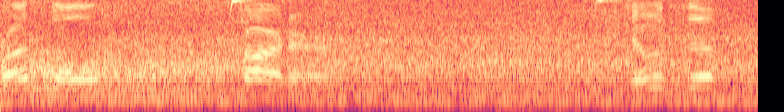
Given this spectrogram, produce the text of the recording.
Russell Carter, Joseph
